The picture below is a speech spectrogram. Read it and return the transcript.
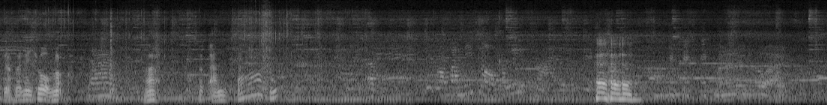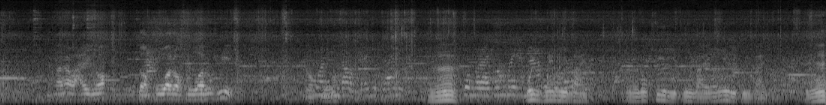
เปลือกมันให้โชคเนาะจ้าฮะสักอันสาธุรางวัลที่สองก็รีบมามาถวายมาถวายอีกเนาะดอกบัวดอกบัวลูกพี่ดอกวันบัวดอกได้หยิบได้อ่าพวงอะไรของพญาอุ้ยนาคไม่มีใบเออลูกพี่หยิบมีใบแล้วไม่หยิบมีใบเนี่ย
